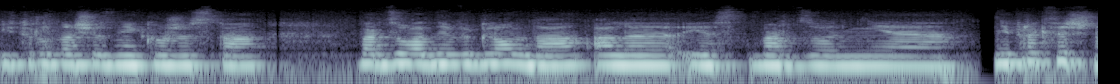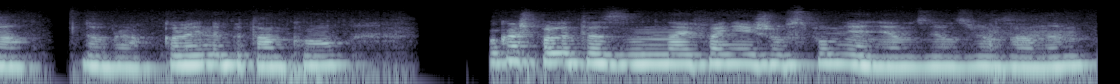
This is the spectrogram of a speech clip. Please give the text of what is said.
i trudno się z niej korzysta. Bardzo ładnie wygląda, ale jest bardzo nie, niepraktyczna. Dobra, kolejne pytanko. Pokaż paletę z najfajniejszym wspomnieniem z nią związanym.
